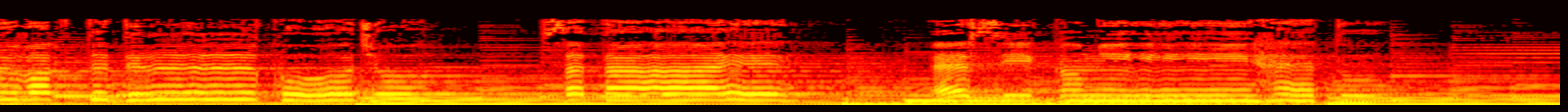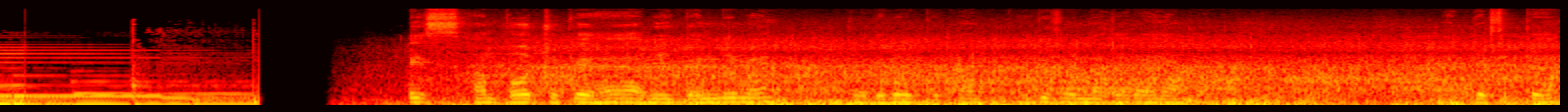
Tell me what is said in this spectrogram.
वक्त दिल को जो सताए, ऐसी कमी है तू। इस, हम पहुँच चुके हैं अभी गन्नी में। तो देखो कितना ब्यूटीफुल नज़ारा है यहाँ पर। देख सकते हैं।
